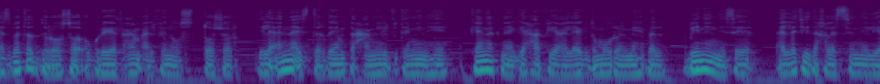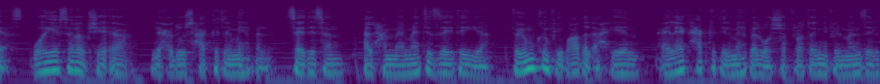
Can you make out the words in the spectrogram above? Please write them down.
أثبتت دراسة أجريت عام 2016 إلى أن استخدام تحاميل فيتامين ه كانت ناجحة في علاج ضمور المهبل بين النساء التي دخلت سن اليأس وهي سبب شائع لحدوث حكة المهبل. سادسا الحمامات الزيتية. فيمكن في بعض الأحيان علاج حكة المهبل والشفرتين في المنزل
